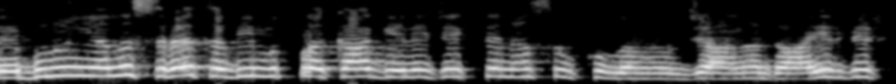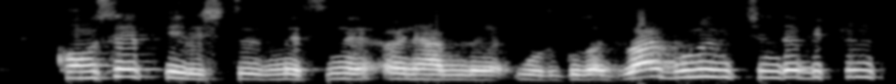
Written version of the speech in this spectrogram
E, bunun yanı sıra tabii mutlaka gelecekte nasıl kullanılacağına dair bir konsept geliştirmesini önemli vurguladılar. Bunun içinde bütün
